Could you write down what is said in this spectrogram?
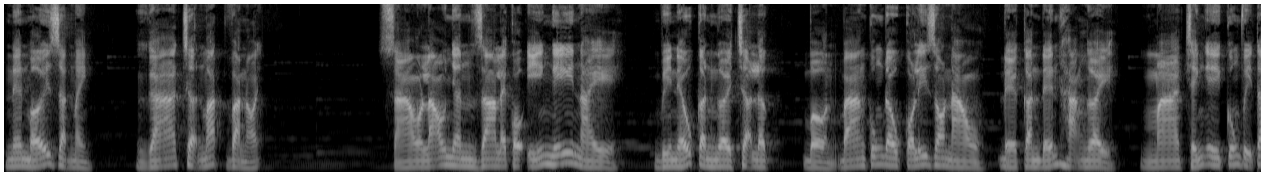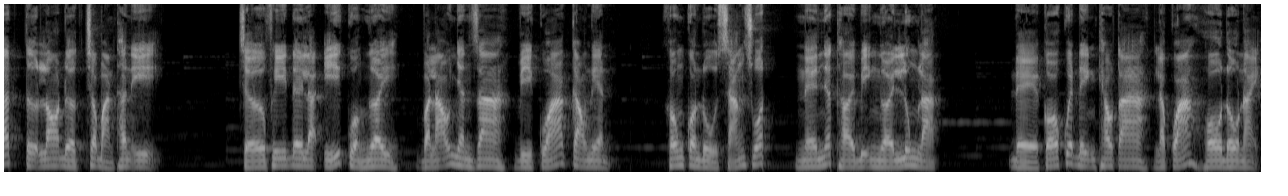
Nên mới giật mình. Gã trợn mắt và nói, Sao lão nhân ra lại có ý nghĩ này? Vì nếu cần người trợ lực, Bổn bang cũng đâu có lý do nào Để cần đến hạng người, Mà chính y cũng vị tất tự lo được cho bản thân y. Trừ phi đây là ý của người Và lão nhân ra vì quá cao niên Không còn đủ sáng suốt, Nên nhất thời bị người lung lạc. Để có quyết định theo ta là quá hồ đồ này.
